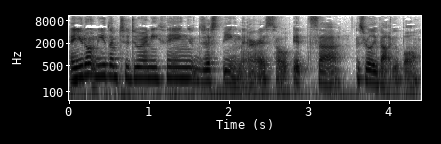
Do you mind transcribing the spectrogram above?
and you don't need them to do anything just being there so it's uh it's really valuable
